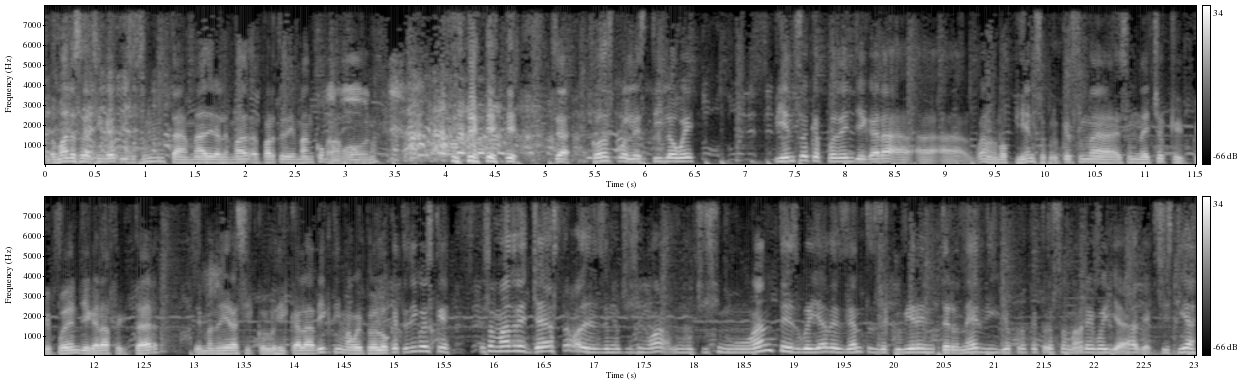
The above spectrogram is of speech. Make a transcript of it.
y lo mandas a la chingada y dices, puta madre, además, aparte de manco mamón, Mamón. ¿no? o sea, cosas por el estilo, güey. Pienso que pueden llegar a, a- a- bueno, no pienso, creo que es una es un hecho que, que pueden llegar a afectar de manera psicológica a la víctima, güey. Pero lo que te digo es que esa madre ya estaba desde muchísimo muchísimo antes, güey, ya desde antes de que hubiera internet y yo creo que toda esa madre, güey, ya, ya existía.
